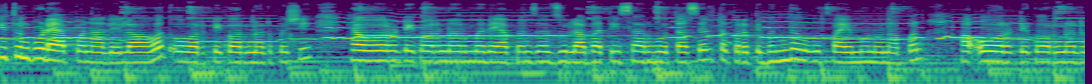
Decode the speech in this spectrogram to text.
तिथून पुढे आपण आलेलो आहोत. ओव्हरटी कॉर्नरपाशी ह्या ओव्हरटी कॉर्नरमध्ये आपण जर जुलाबातीसार होत असेल तर प्रतिबंध उपाय म्हणून आपण हा ओव्हरटी कॉर्नर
